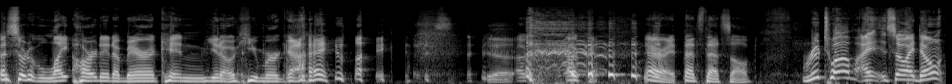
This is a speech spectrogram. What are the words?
a sort of lighthearted American, you know, humor guy. like, Yeah. okay, all right, that's that solved. Route 12, I so I don't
